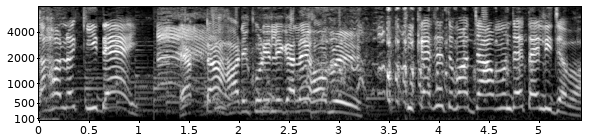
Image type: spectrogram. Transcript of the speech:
তাহলে কি দেয়? একটা হাড়ি কুড়িলি গেলেই হবে। ঠিক আছে তোমার যা মন যায় তাই নিয়ে যাবা।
